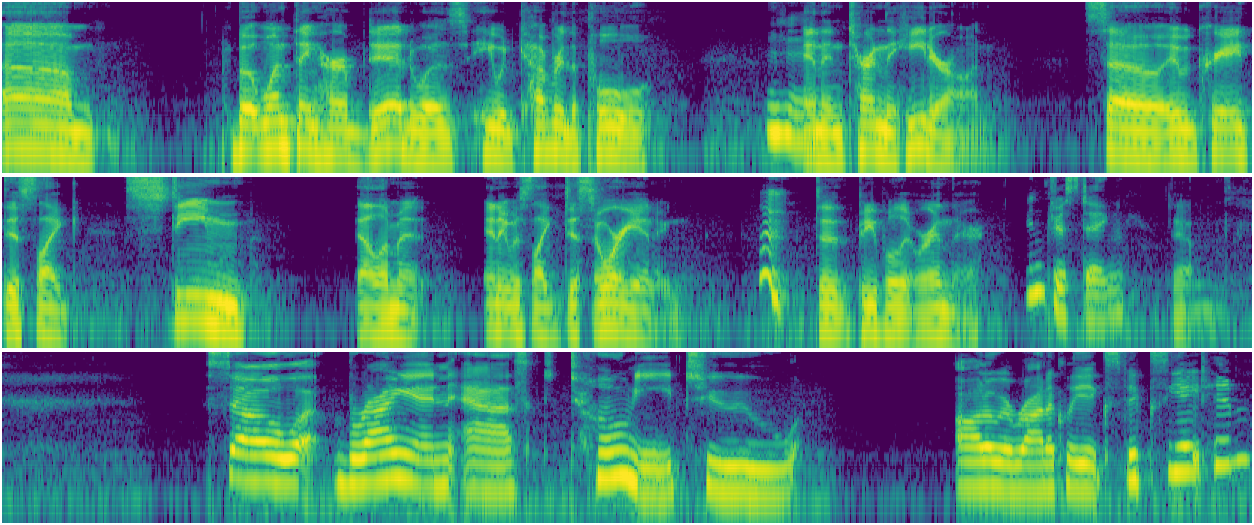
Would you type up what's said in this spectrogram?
Um, but one thing Herb did was he would cover the pool and then turn the heater on. So it would create this like steam element and it was like disorienting hmm. to the people that were in there. Interesting. Yeah. So Brian asked Tony to autoerotically asphyxiate him,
